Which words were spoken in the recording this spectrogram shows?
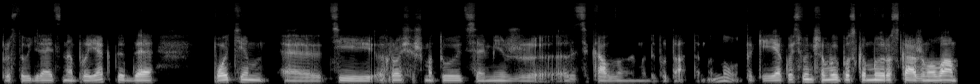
просто виділяється на проєкти, де потім е, ці гроші шматуються між е, зацікавленими депутатами. Ну такі якось в іншому випуску ми розкажемо вам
